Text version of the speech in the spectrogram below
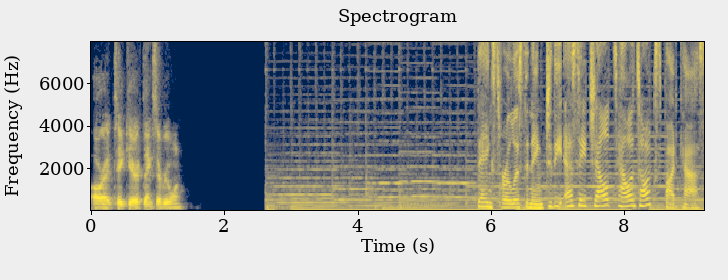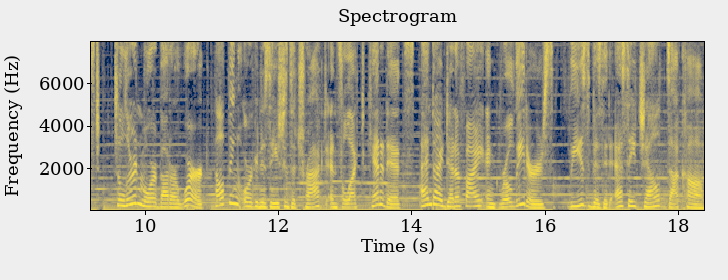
All right. Take care. Thanks, everyone. Thanks for listening to the SHL Talent Talks podcast. To learn more about our work helping organizations attract and select candidates and identify and grow leaders, please visit shl.com.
